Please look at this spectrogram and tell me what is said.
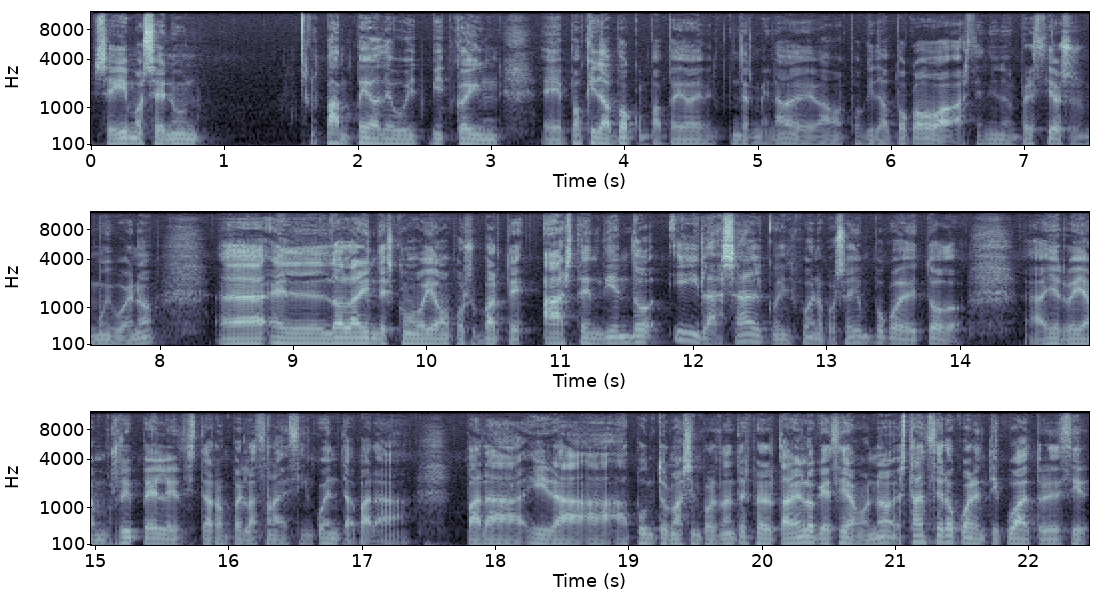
Seguimos en un pampeo de Bitcoin eh, poquito a poco, un pampeo de entenderme, ¿no? vamos poquito a poco ascendiendo en precios, eso es muy bueno. Eh, el dólar index, como veíamos por su parte, ascendiendo y las altcoins, bueno, pues hay un poco de todo. Ayer veíamos Ripple, necesita romper la zona de 50 para, para ir a, puntos más importantes, pero también lo que decíamos, ¿no? Está en 0,44, es decir,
